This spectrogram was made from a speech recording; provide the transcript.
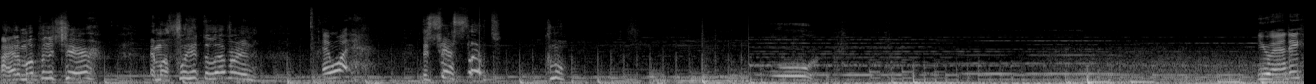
I had him up in the chair, and my foot hit the lever, and And what? the chair slipped. Come on. Ooh. You, Andy?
